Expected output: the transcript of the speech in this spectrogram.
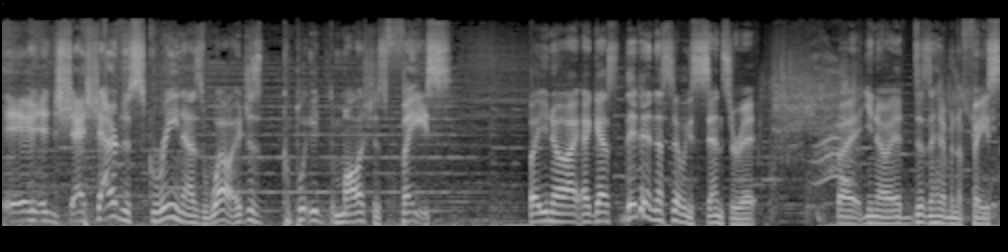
It, it, it shattered the screen as well. It just completely demolished his face. But, you know, I, I guess they didn't necessarily censor it. But, you know, it doesn't hit him in the face.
